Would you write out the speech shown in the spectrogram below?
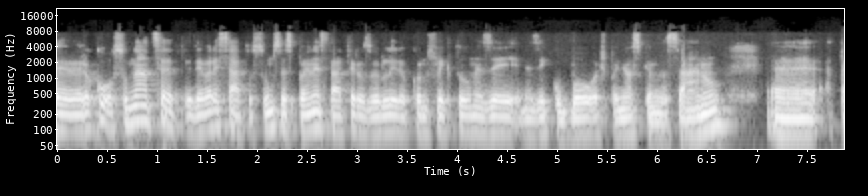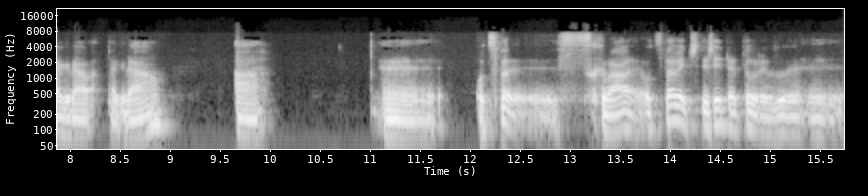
Eh, roku 1898 se Spojené státy rozhodly do konfliktu mezi, mezi Kubou a Španělskem zasáhnout eh, a tak dál a tak dál. A odstavě čtyři této eh,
